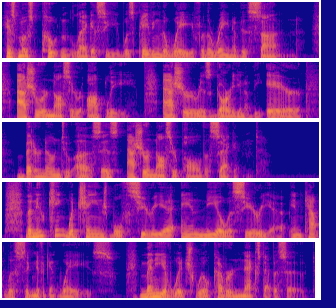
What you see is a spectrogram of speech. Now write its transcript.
His most potent legacy was paving the way for the reign of his son, Ashur Nasir Apli. Ashur is guardian of the air, better known to us as Ashur Nasir Pal II. The new king would change both Syria and Neo Assyria in countless significant ways, many of which we'll cover next episode.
